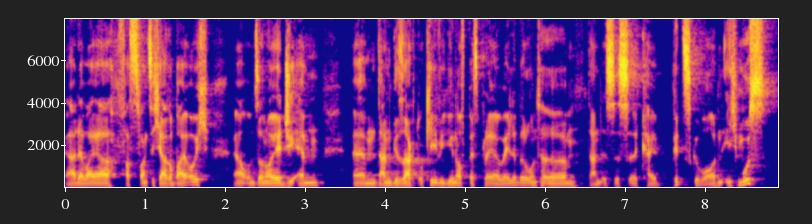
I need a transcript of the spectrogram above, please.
Ja, der war ja fast 20 Jahre bei euch. Ja, unser neuer GM ähm, dann gesagt, okay, wir gehen auf Best Player Available und ähm, dann ist es äh, Kai Pitts geworden. Ich muss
